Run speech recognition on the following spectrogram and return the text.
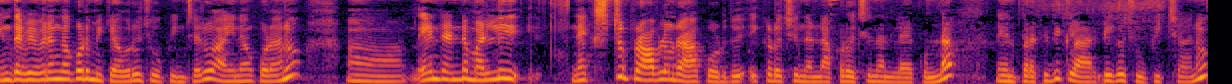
ఇంత వివరంగా కూడా మీకు ఎవరు చూపించరు. అయినా కూడాను ఏంటంటే మళ్ళీ నెక్స్ట్ ప్రాబ్లం రాకూడదు. ఇక్కడ వచ్చిందండి అక్కడ వచ్చిందని లేకుండా నేను ప్రతిదీ క్లారిటీగా చూపించాను.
